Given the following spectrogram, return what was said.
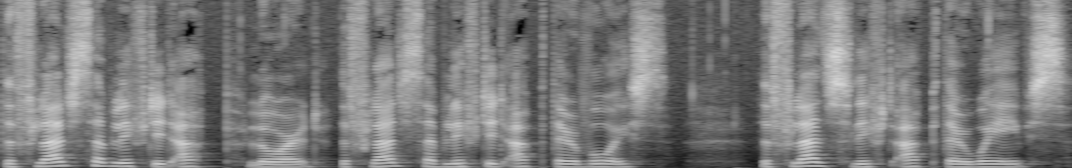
The floods have lifted up, Lord, the floods have lifted up their voice, the floods lift up their waves.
